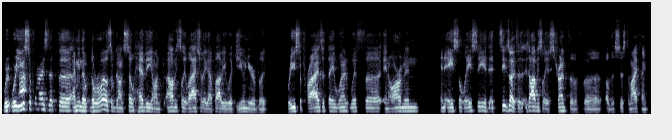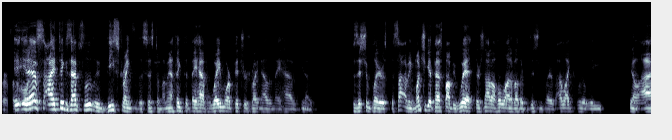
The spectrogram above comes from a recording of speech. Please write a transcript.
were, were you surprised that the? I mean, the, the Royals have gone so heavy on. Obviously, last year they got Bobby Witt Jr., but were you surprised that they went with uh, an Arman and Asa Lacy. It, it seems like it's, it's, obviously a strength of uh, of the system. I think for, for it, it is. I think it's absolutely the strength of the system. I mean, I think that they have way more pitchers right now than they have, you know, position players. Besides, I mean, once you get past Bobby Witt, there's not a whole lot of other position players. I like Khalil Lee. You know, I,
